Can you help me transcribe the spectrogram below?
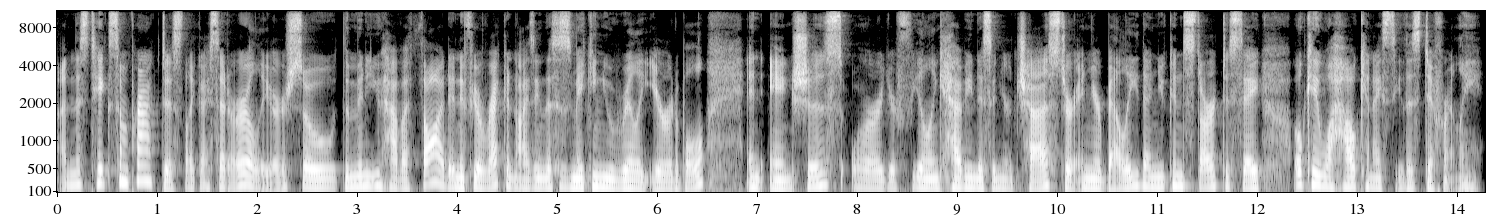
And this takes some practice, like I said earlier. So, the minute you have a thought, and if you're recognizing this is making you really irritable and anxious, or you're feeling heaviness in your chest or in your belly, then you can start to say, okay, well, how can I see this differently?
